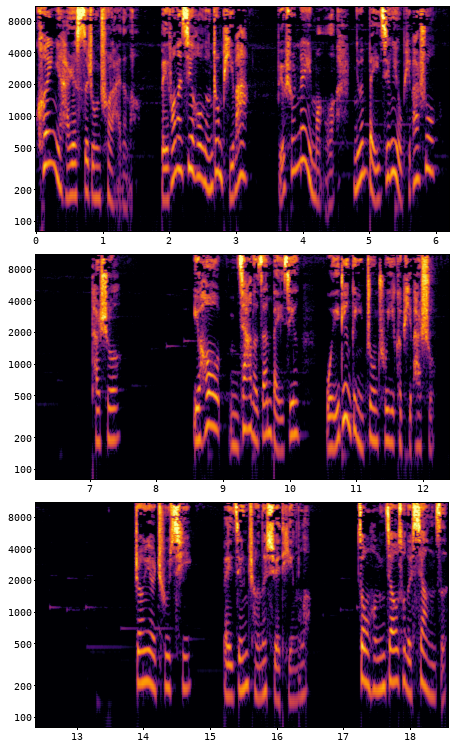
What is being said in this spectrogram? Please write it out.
亏你还是四中出来的呢。北方的气候能种枇杷？别说内蒙了，你们北京有枇杷树？他说：“以后你嫁到咱北京，我一定给你种出一棵枇杷树。”正月初七，北京城的雪停了，纵横交错的巷子，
